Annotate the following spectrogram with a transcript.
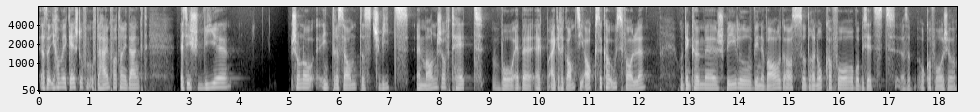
also ich habe mir gestern auf, auf der Heimfahrt ich gedacht, es ist wie schon noch interessant, dass die Schweiz eine Mannschaft hat, wo eben eigentlich eine ganze Achse kann ausfallen kann und dann kommen Spieler wie ein Vargas oder ein Okafor, wo bis jetzt, also Okafor ist ja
